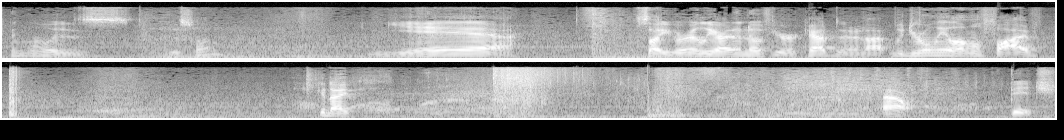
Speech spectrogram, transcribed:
I think it was this one? Yeah. I saw you earlier. I didn't know if you were a captain or not. But you're only level 5. Good night. Ow. Bitch.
